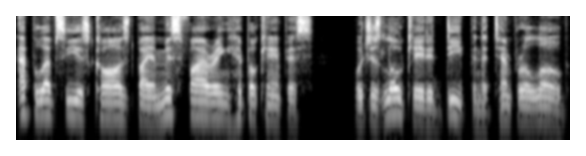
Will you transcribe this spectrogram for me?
epilepsy is caused by a misfiring hippocampus, which is located deep in the temporal lobe.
